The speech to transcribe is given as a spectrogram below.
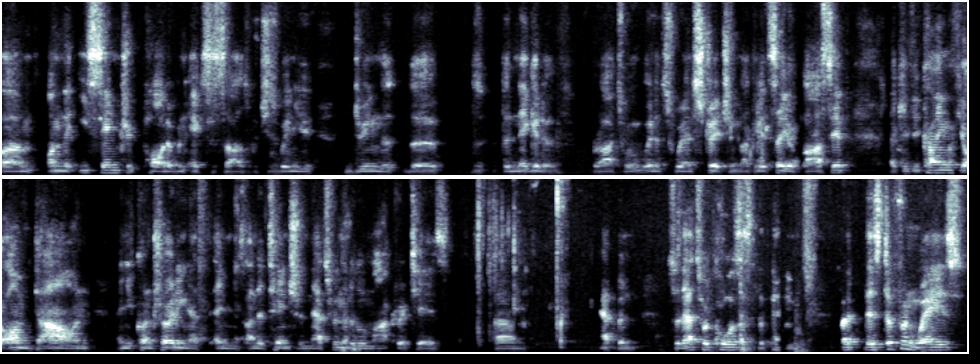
um, on the eccentric part of an exercise, which is when you you're doing the the the, the negative, right? When, when it's when it's stretching. Like let's say your bicep, like if you're coming with your arm down and you're controlling that and it's under tension, that's when the little micro tears um, happen. So that's what causes the pain. But there's different ways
